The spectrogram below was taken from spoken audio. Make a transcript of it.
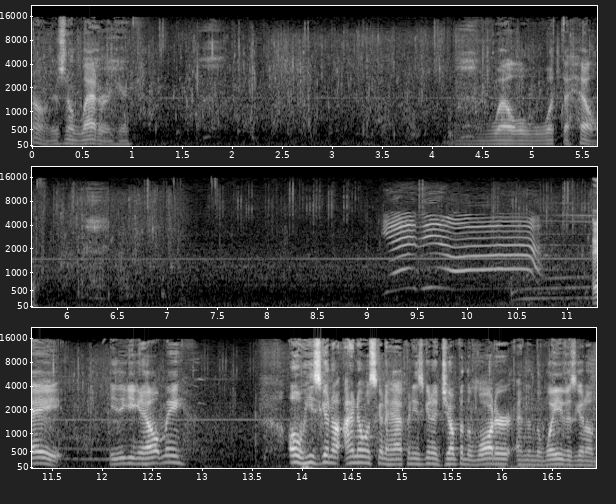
Oh, there's no ladder in here. Well, what the hell? Hey, you think you can help me? Oh, he's gonna, I know what's gonna happen. He's gonna jump in the water, and then the wave is gonna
